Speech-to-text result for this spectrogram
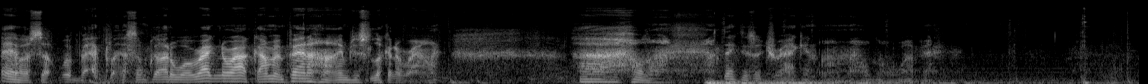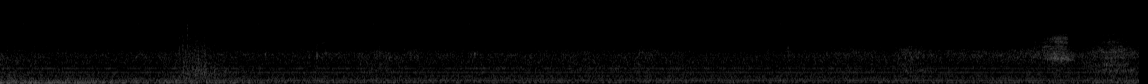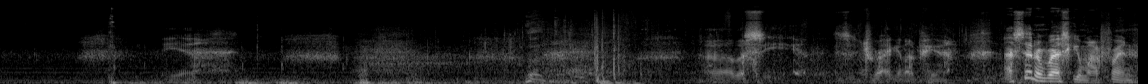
Hey, what's up? We're back playing some God of War Ragnarok. I'm in Vanaheim, just looking around. Uh, hold on. I think there's a dragon. Um, hold on, weapon. Yeah. Let's see. There's a dragon up here. I said to rescue my friend.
